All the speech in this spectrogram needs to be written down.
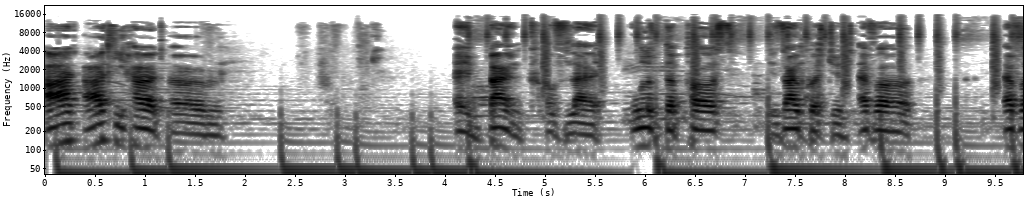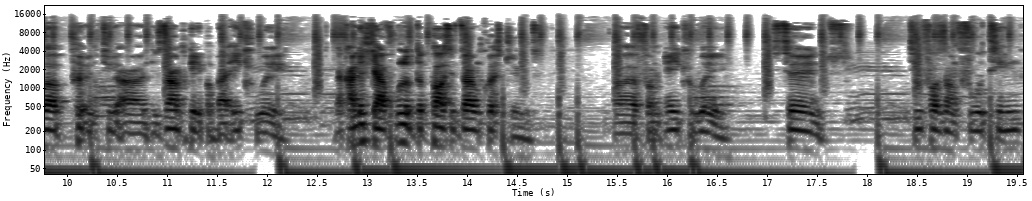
I I actually had um a bank of like all of the past exam questions ever ever put into an exam paper by AQA. Like I literally have all of the past exam questions uh, from AQA since 2014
